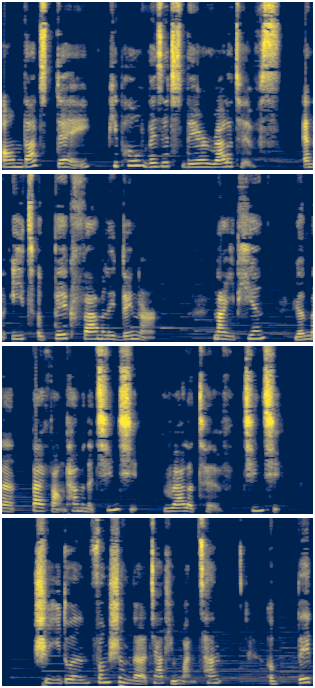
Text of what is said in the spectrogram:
On that day, people visit their relatives and eat a big family dinner. 那一天，人们拜访他们的亲戚 （relative 亲戚），吃一顿丰盛的家庭晚餐。A big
